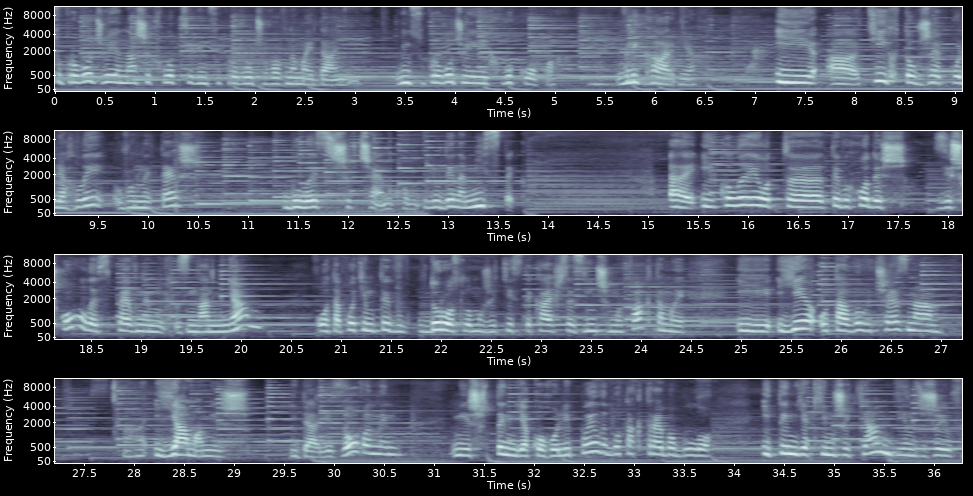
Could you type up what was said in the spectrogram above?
супроводжує наших хлопців. Він супроводжував на майдані. Він супроводжує їх в окопах, в лікарнях. І а, ті, хто вже полягли, вони теж були з Шевченком. Людина містик. Е, і коли от е, ти виходиш зі школи з певним знанням, от, а потім ти в дорослому житті стикаєшся з іншими фактами, і є ота величезна а, яма між ідеалізованим, між тим, якого ліпили, бо так треба було, і тим, яким життям він жив.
